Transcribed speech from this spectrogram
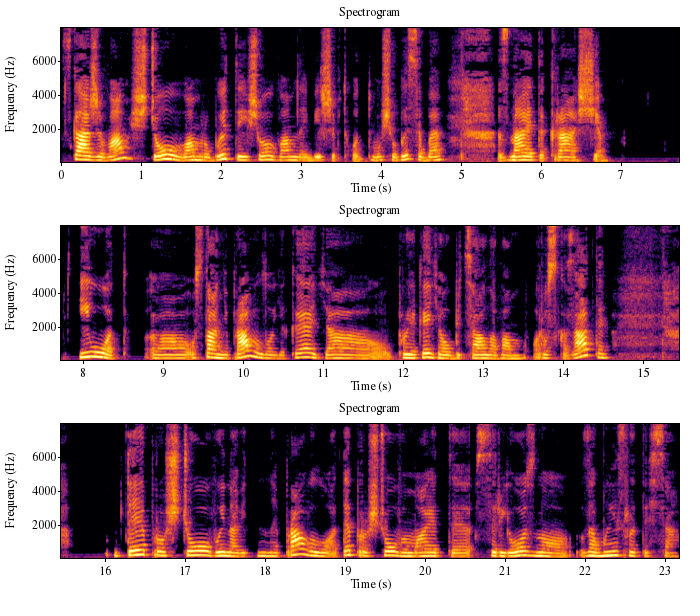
скаже вам, що вам робити і що вам найбільше підходить, тому що ви себе знаєте краще. І от е, останнє правило, яке я, про яке я обіцяла вам розказати, те, про що ви навіть не правило, а те, про що ви маєте серйозно замислитися.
